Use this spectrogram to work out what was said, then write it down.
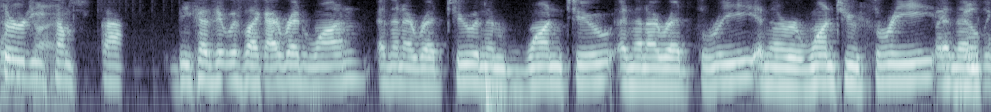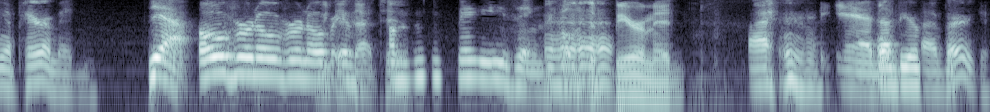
30 times. something times because it was like I read one and then I read two and then one, two, and then I read three and then I read one, two, three, Like and then building a pyramid. yeah, over and over and over. did it was that too. amazing. we call it the pyramid I, Yeah, that beer. I've heard.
